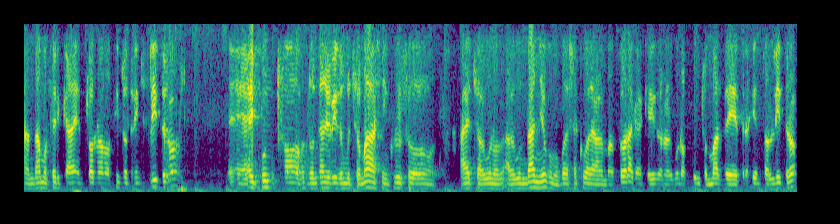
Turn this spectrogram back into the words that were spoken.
andamos cerca en torno a los 130 litros. Eh, hay puntos donde ha llovido mucho más, incluso ha hecho algunos, algún daño, como puede ser Cuba de la Almanzora, que ha caído en algunos puntos más de 300 litros,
